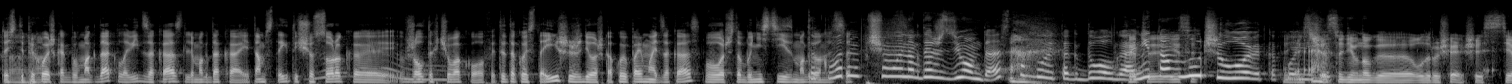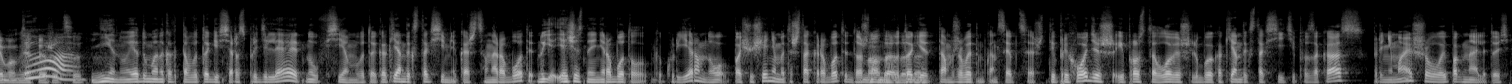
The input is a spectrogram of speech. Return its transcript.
То есть ты Ага. приходишь как бы в Макдак ловить заказ для Макдака, и там стоит еще 40 э, желтых чуваков, и ты такой стоишь и ждешь, какой поймать заказ, вот, чтобы нести из Так вот Макдональдса. мы почему иногда ждем, да, с тобой так долго? Они там если- лучше ловят Если какой-нибудь. честно, немного удручающая система, мне кажется. Не, ну я думаю, она как-то в итоге все распределяет, ну, всем в итоге. Как Яндекс Такси, мне кажется, она работает. Ну, я, я, честно, я не работал как курьером, но по ощущениям это ж так и работает должно. Ну да, в итоге да. там же в этом концепция, что ты приходишь и просто ловишь любой, как Яндекс Такси, типа заказ, принимаешь его и погнали. То есть,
